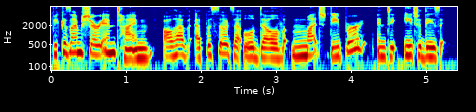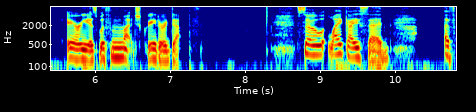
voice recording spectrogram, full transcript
because I'm sure in time I'll have episodes that will delve much deeper into each of these areas with much greater depth. So, like I said, if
